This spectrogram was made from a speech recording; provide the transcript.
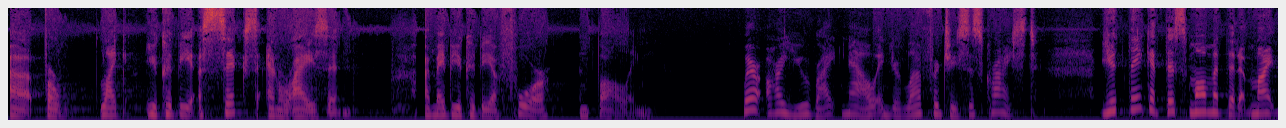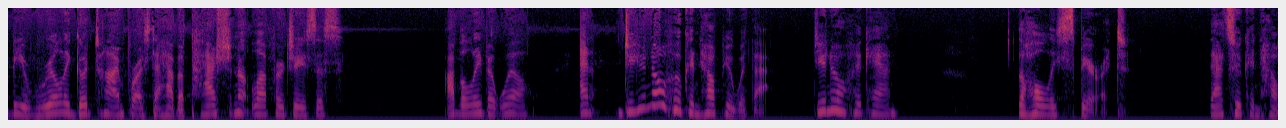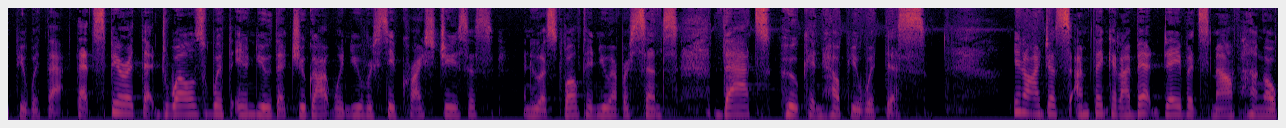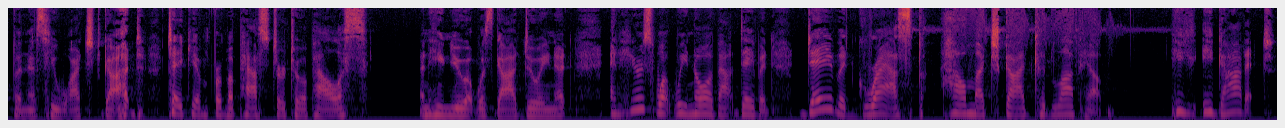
Uh, for like you could be a six and rising or maybe you could be a four and falling. Where are you right now in your love for Jesus Christ? You think at this moment that it might be a really good time for us to have a passionate love for Jesus? I believe it will. And do you know who can help you with that? Do you know who can? The Holy Spirit. That's who can help you with that. That spirit that dwells within you that you got when you received Christ Jesus and who has dwelt in you ever since. That's who can help you with this. You know, I just, I'm thinking, I bet David's mouth hung open as he watched God take him from a pastor to a palace. And he knew it was God doing it. And here's what we know about David David grasped how much God could love him. He, he got it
